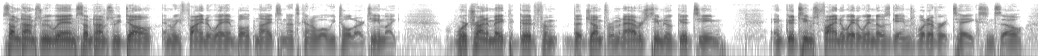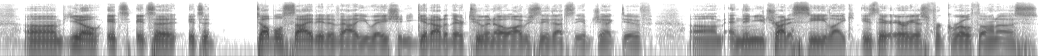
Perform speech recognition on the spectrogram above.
sometimes we win, sometimes we don't, and we find a way in both nights, and that's kind of what we told our team. Like, we're trying to make the good from the jump from an average team to a good team, and good teams find a way to win those games, whatever it takes. And so, um, you know, it's it's a it's a double-sided evaluation. You get out of there two and zero. Obviously, that's the objective, um, and then you try to see like, is there areas for growth on us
